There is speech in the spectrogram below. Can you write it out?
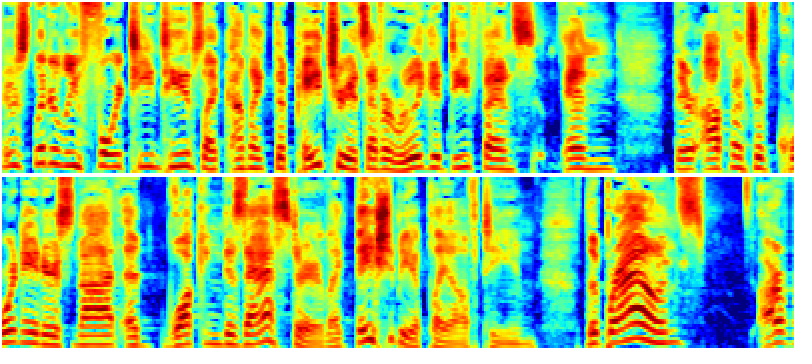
there's literally 14 teams. Like I'm like the Patriots have a really good defense and their offensive coordinator is not a walking disaster. Like they should be a playoff team. The Browns are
